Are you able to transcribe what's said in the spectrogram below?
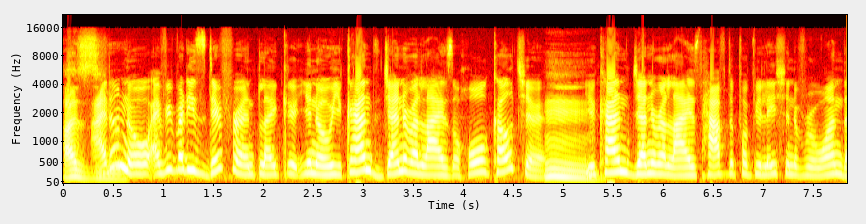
As I don't know. Everybody's different. Like, you know, you can't generalize a whole culture. Mm. You can't generalize half the population of Rwanda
